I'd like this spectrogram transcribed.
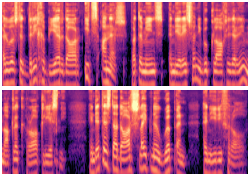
In hoofstuk 3 gebeur daar iets anders wat 'n mens in die res van die boek Klaagliedere nie maklik raak lees nie. En dit is dat daar sluip nou hoop in in hierdie verhaal.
